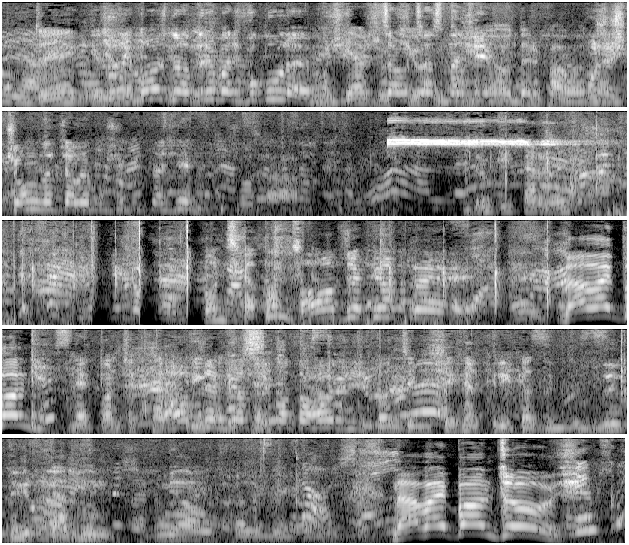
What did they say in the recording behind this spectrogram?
nie. Jak jest? Nie można odrywać w ogóle, musi ja być cały rzuciłem, czas na mnie ziemi. oderwało, Możesz tak. ściągnąć, ale musi być na ziemi. Drugi karny. Pączka, pączka. Dobrze, Piotrek! Dawaj, bądź! Jak pączek Dobrze, dzisiaj. Piotrek, o to chodzi. Pączek dzisiaj hardtricka z, z tych karnych. Miał kurde tam. Dawaj, Ponczuś! Dziękuję,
